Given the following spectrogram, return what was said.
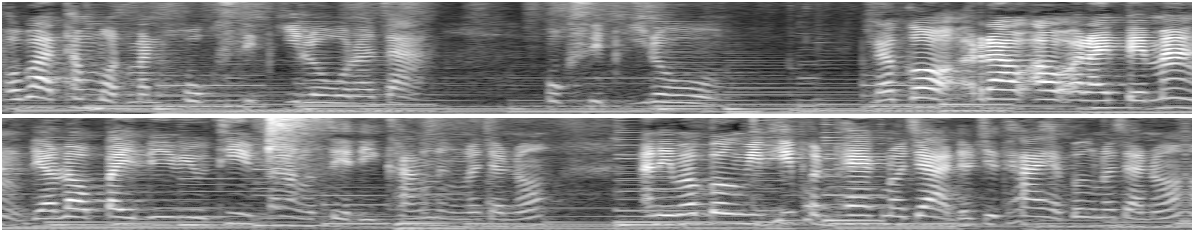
เพราะว่าทั้งหมดมัน 60กิโลนะจ๊ะ60กิโลแล้วก็เราเอาอะไรไปมั่ง เดี๋ยวเราไปรีวิวที่ฝรั่งเศสอีกครั้งหนึ่งเนาะจ๊ะเนาะอันนี้มาเบิ่งวิธีเพิ่นแพ็คเนาะจ๊ะเดี๋ยวจะถ่ายให้เบิ่งเนาะจ๊ะเนาะ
